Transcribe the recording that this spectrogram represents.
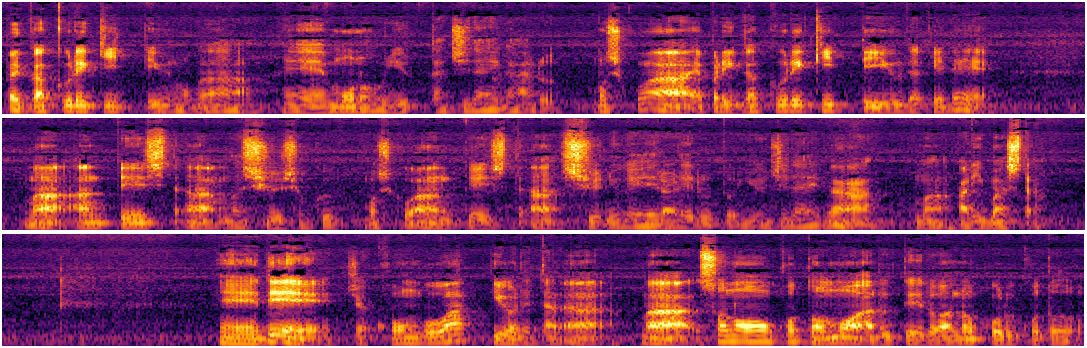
ぱり学歴っていうのが、えー、ものを言った時代がある。もしくはやっぱり学歴っていうだけでまあ、安定した、まあ、就職もしくは安定した収入が得られるという時代が、まあ、ありました。えー、でじゃあ今後はって言われたら、まあ、そのこともある程度は残ること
